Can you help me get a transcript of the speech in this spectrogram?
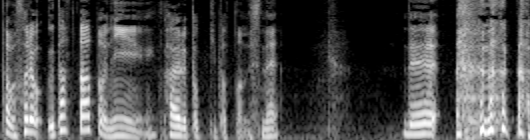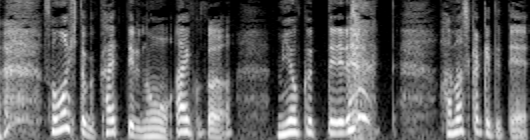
多分それを歌った後に帰る時だったんですね。で、なんか、その人が帰ってるのを、愛子が見送って話しかけてて、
